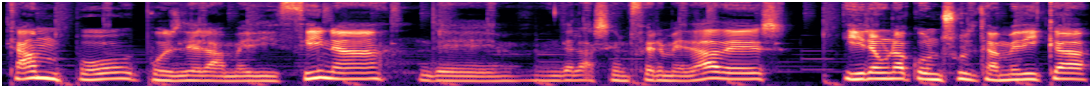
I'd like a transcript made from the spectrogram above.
campo, pues de la medicina, de, de las enfermedades, ir a una consulta médica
